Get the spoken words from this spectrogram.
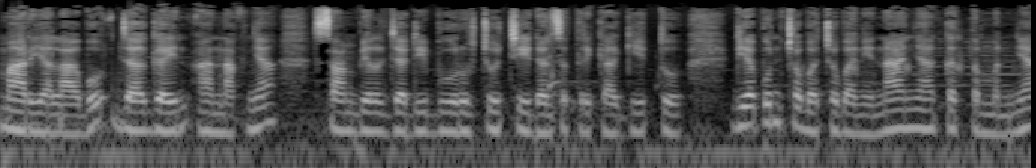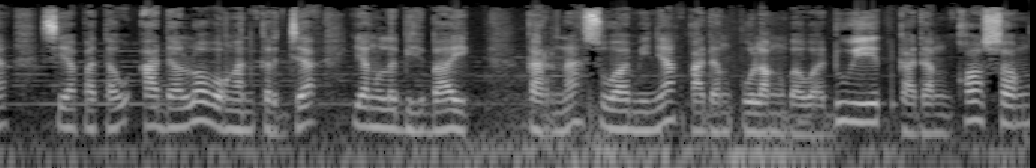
Maria Labo jagain anaknya sambil jadi buruh cuci dan setrika gitu. Dia pun coba-coba nih nanya ke temennya, siapa tahu ada lowongan kerja yang lebih baik, karena suaminya kadang pulang bawa duit, kadang kosong, kosong,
